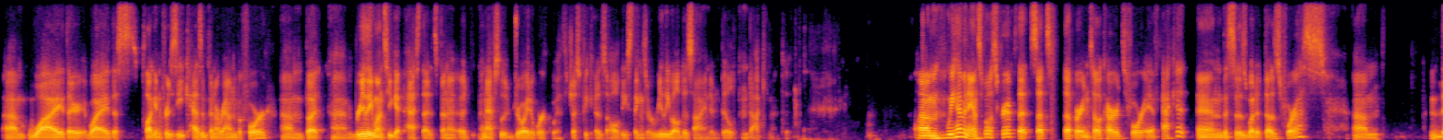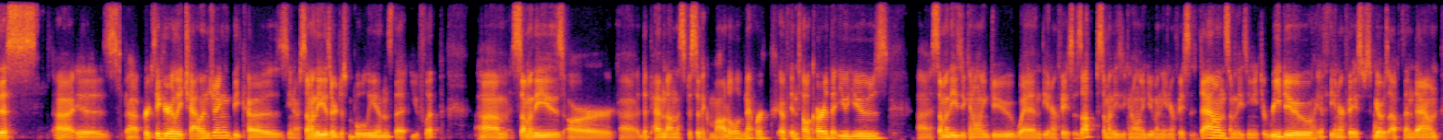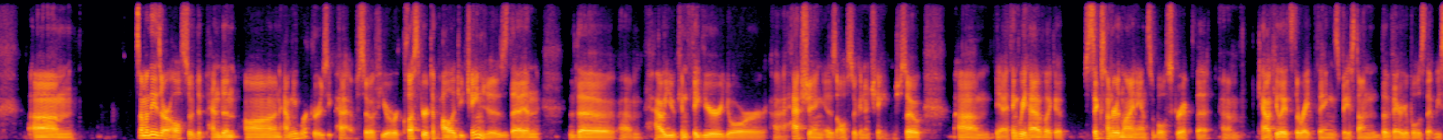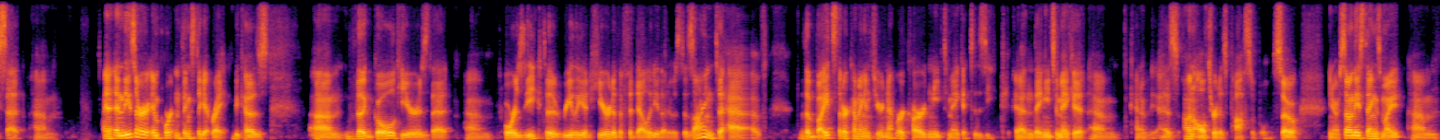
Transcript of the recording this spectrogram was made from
um, why there why this plugin for Zeek hasn't been around before. Um, but um, really, once you get past that, it's been a, a, an absolute joy to work with, just because all these things are really well designed and built and documented. Um, we have an Ansible script that sets up our Intel cards for AF Packet, and this is what it does for us. Um, this uh, is uh, particularly challenging because you know some of these are just booleans that you flip. Um, some of these are uh, depend on the specific model of network of Intel card that you use. Uh, some of these you can only do when the interface is up. Some of these you can only do when the interface is down. Some of these you need to redo if the interface goes up then down. Um, some of these are also dependent on how many workers you have. So if your cluster topology changes, then the um, how you configure your uh, hashing is also going to change. So um, yeah, I think we have like a 600 line Ansible script that um, calculates the right things based on the variables that we set. Um, and, and, these are important things to get right because um, the goal here is that um, for Zeek to really adhere to the fidelity that it was designed to have, the bytes that are coming into your network card need to make it to Zeek, and they need to make it um, kind of as unaltered as possible. So, you know, some of these things might um,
